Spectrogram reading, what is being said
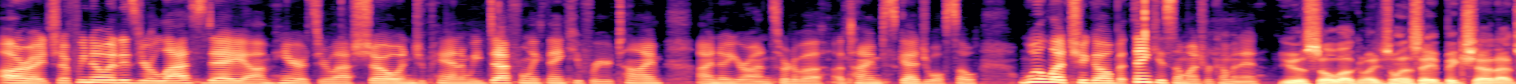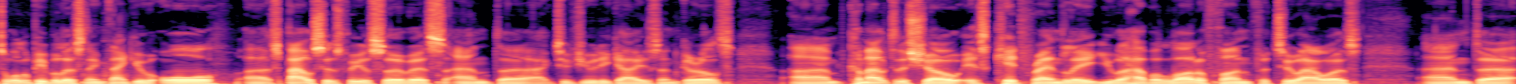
All right, Chef. We know it is your last day um, here. It's your last show in Japan, and we definitely thank you for your time. I know you're on sort of a, a time schedule, so we'll let you go. But thank you so much for coming in. You're so welcome. I just want to say a big shout out to all the people listening. Thank you all, uh, spouses, for your service, and uh, active duty guys and girls. Um, come out to the show. It's kid friendly. You will have a lot of fun for two hours. And uh,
